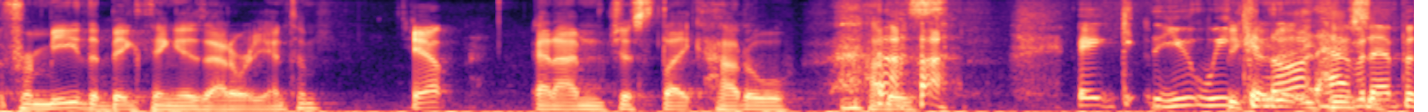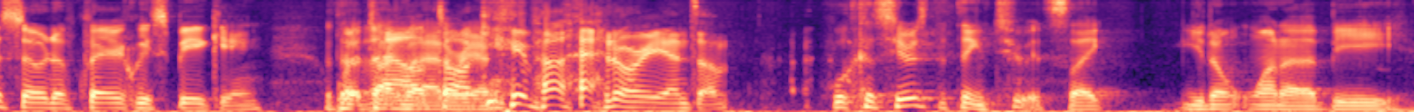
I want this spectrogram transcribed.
for me the big thing is ad orientem Yep. and i'm just like how do how does It, you, we Because cannot have an episode of clerically speaking Without without, talking about Ad talking about ad orientem. well because here's the thing too it's like you don't want to be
